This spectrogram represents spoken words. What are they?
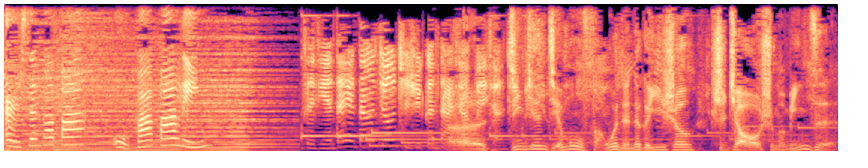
二三八八。五八八零，在今天单元当中，持续跟大家分享。今天节目访问的那个医生是叫什么名字？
